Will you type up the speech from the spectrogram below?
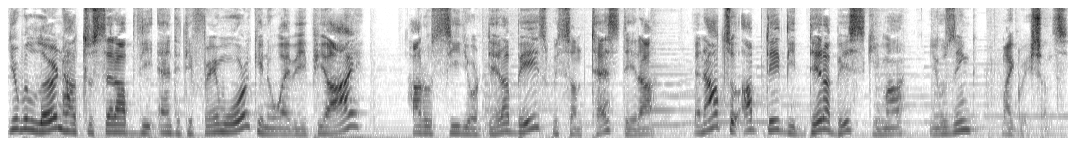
You will learn how to set up the entity framework in a web API, how to seed your database with some test data, and how to update the database schema using migrations.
